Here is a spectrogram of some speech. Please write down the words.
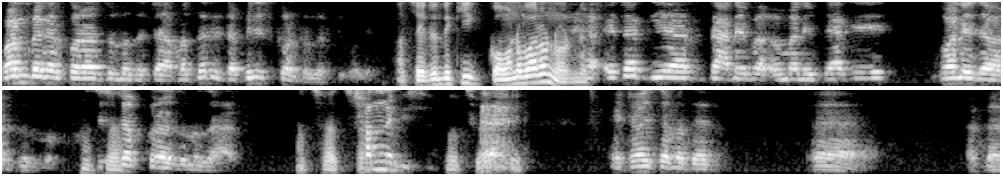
গন ব্যাগার করার জন্য যেটা আমাদের এটা ব্রিজ কন্ট্রোল আর কি বলে। আচ্ছা এটা দিয়ে কি কমানো বাড়ানোর? হ্যাঁ, এটা গিয়ার ডানে মানে ব্যাগে গনে দেওয়ার জন্য আচ্ছা। স্টপ করার জন্য জাহাজ আচ্ছা আচ্ছা সামনে আচ্ছা। পিছে। বুঝছি বুঝছি। এটা হচ্ছে আমাদের আহ, আপনার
